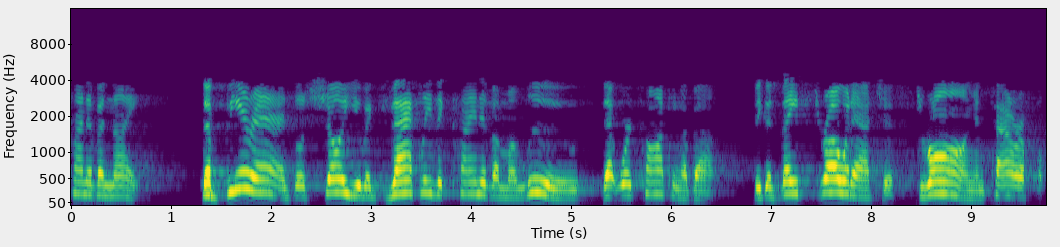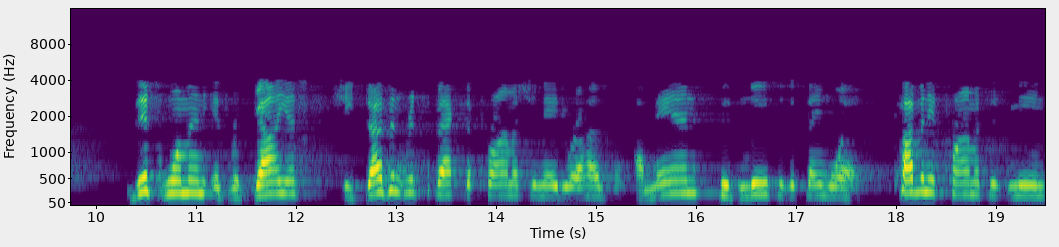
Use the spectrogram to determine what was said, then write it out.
kind of a night. The beer ads will show you exactly the kind of a milieu that we're talking about. Because they throw it at you, strong and powerful. This woman is rebellious. She doesn't respect the promise she made to her husband. A man who's loose is the same way. Covenant promises mean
